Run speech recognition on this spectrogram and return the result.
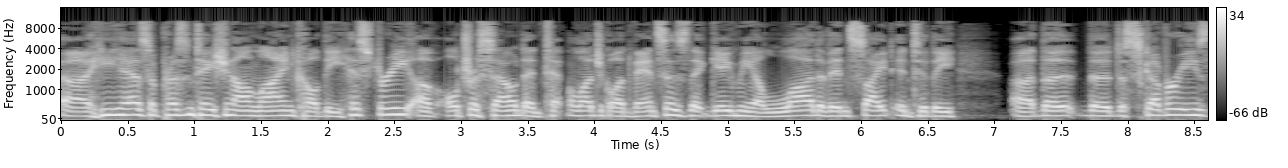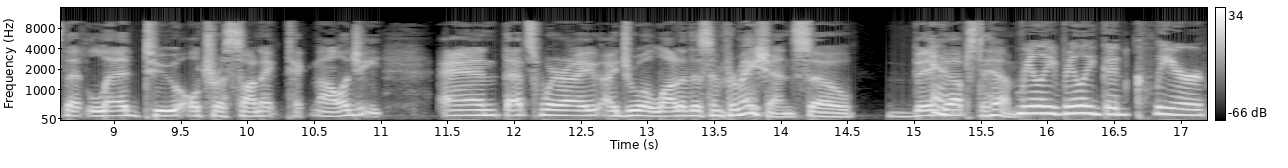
Uh, he has a presentation online called The History of Ultrasound and Technological Advances that gave me a lot of insight into the uh, the the discoveries that led to ultrasonic technology, and that's where I, I drew a lot of this information. So big And ups to him. Really, really good, clear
